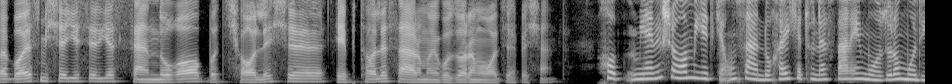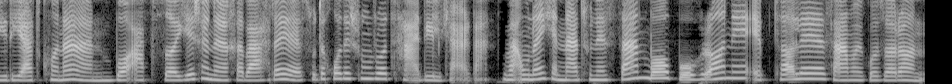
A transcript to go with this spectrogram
و باعث میشه یه سری صندوقا با چالش ابطال سرمایه گذاره مواجه بشند. خب یعنی شما میگید که اون صندوق هایی که تونستن این موضوع رو مدیریت کنن با افزایش نرخ بهره سود خودشون رو تعدیل کردن و اونایی که نتونستن با بحران ابطال سرمایه گذاران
